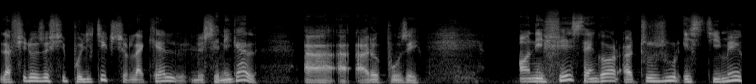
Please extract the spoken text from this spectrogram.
la philosophie politique sur laquelle le Sénégal a, reposé. En effet, Senghor a toujours estimé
